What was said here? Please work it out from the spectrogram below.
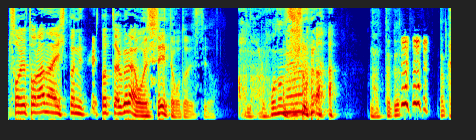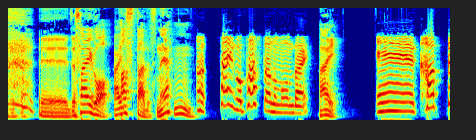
そういう取らない人に取っちゃうぐらい美味しいってことですよ。あ、なるほどね。納得。えー、じゃあ最後、はいパスタですね。うん。あ、最後、パスタの問題。はい。えー、カッペ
